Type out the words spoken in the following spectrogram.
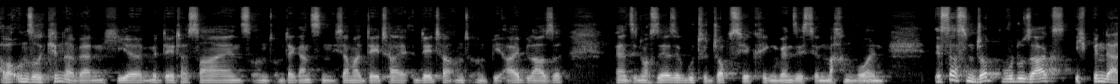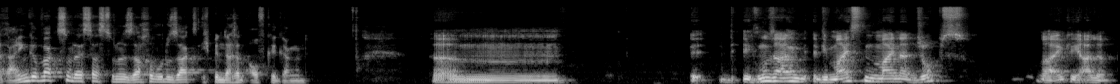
aber unsere Kinder werden hier mit Data Science und, und der ganzen, ich sag mal, Data, Data und, und BI-Blase, werden sie noch sehr, sehr gute Jobs hier kriegen, wenn sie es denn machen wollen. Ist das ein Job, wo du sagst, ich bin da reingewachsen oder ist das so eine Sache, wo du sagst, ich bin darin aufgegangen? Ähm, ich muss sagen, die meisten meiner Jobs, eigentlich alle,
